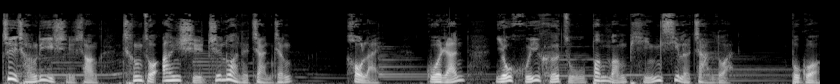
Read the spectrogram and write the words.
这场历史上称作安史之乱的战争，后来果然由回纥族帮忙平息了战乱。不过。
